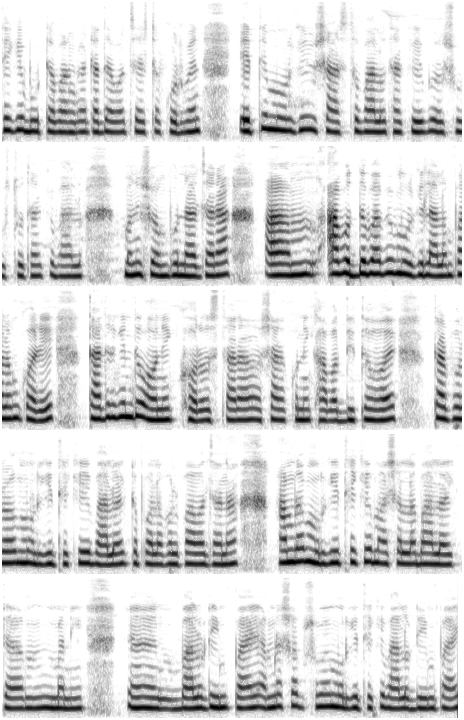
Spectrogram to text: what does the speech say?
থেকে ভুট্টা ভাঙ্গাটা দেওয়ার চেষ্টা করবেন। এতে মুরগির স্বাস্থ্য ভালো থাকে সুস্থ থাকে, ভালো মানে সম্পূর্ণ। যারা আবদ্ধভাবে মুরগি লালন পালন করে, তাদের কিন্তু অনেক খরচ তারা সারাক্ষণই খাবার দিতে হয়। তারপর মুরগি থেকে ভালো একটা ফলাফল পাওয়া যায় না। আমরা মুরগি থেকে মাসাল্লাহ ভালো একটা মানে ভালো ডিম পাই। আমরা সব সময় মুরগি থেকে ভালো ডিম পাই।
